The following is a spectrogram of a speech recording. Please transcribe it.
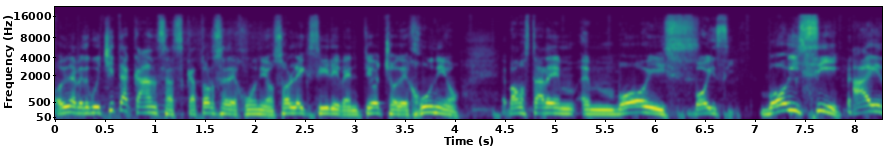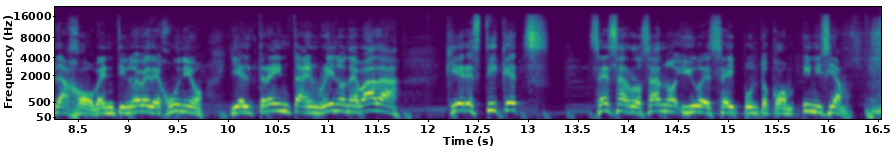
Hoy una vez, Wichita, Kansas, 14 de junio, Salt Lake City, 28 de junio. Vamos a estar en, en Boise. Boise. Boise, Idaho, 29 de junio y el 30 en Reno, Nevada. ¿Quieres tickets? César Lozano, USA.com. Iniciamos.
